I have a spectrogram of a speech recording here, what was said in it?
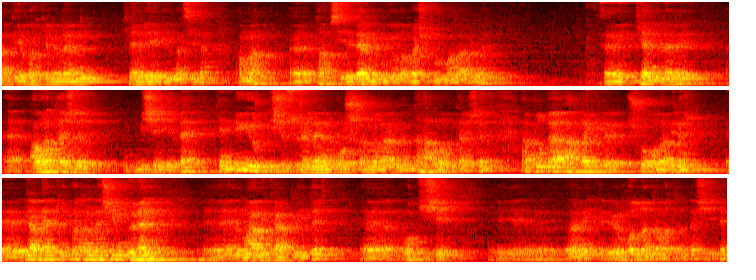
adliye mahkemelerinin devreye girmesiyle ama e, tavsiye ederim bu yola başvurmalarını. E, kendileri e, avantajlı bir şekilde kendi yurt dışı sürelerini borçlanmalarının daha avantajlı. Ha, burada akla gelir şu olabilir. E, ya ben Türk vatandaşıyım ölen mavi kartlıydı. O kişi örnek veriyorum Hollanda vatandaşıydı.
